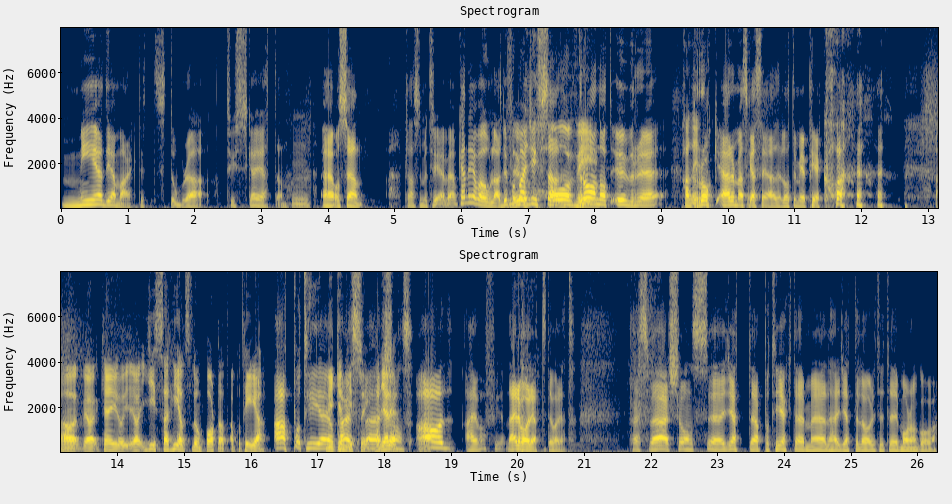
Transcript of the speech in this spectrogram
Mediamarkt, det stora tyska jätten. Mm. Eh, Och sen plats nummer tre, vem kan det vara Ola? Du får Nu bara gissa. Dra något ur eh, Panik. rockärmen ska jag säga, det låter mer PK. Ja, jag kan ju då, jag gissar helt slumpartat Apotea. Apotea, Vilken Per gissning? Hade jag rätt? Ja, nej det var fel. Nej, det var rätt, det var rätt. Per Svärdssons eh, jätteapotek där med det här jättelagret ute i morgongåva.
